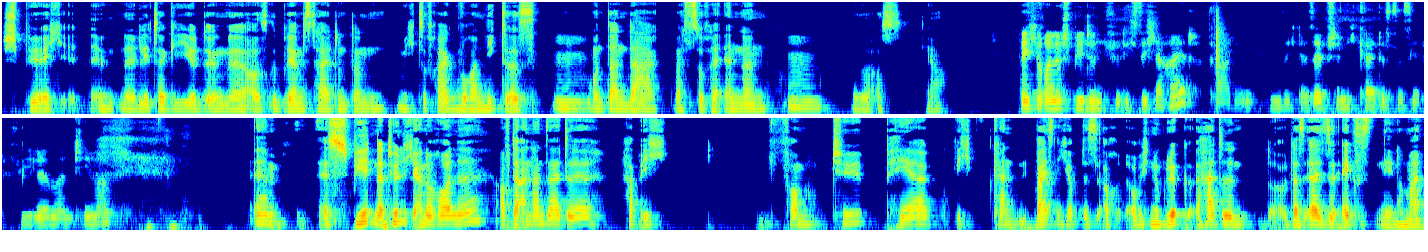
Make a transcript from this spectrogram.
spüre ich irgendeine Lethargie und irgendeine Ausgebremstheit und dann mich zu fragen, woran liegt es? Mhm. Und dann da was zu verändern. Mhm. Also aus, ja. Welche Rolle spielt denn für dich Sicherheit? Gerade in Hinsicht der Selbstständigkeit ist das ja für viele immer ein Thema. Ähm, es spielt natürlich eine Rolle. Auf der anderen Seite habe ich vom Typ her, kann, weiß nicht, ob das auch, ob ich nur Glück hatte, dass also exist, nee, nochmal.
